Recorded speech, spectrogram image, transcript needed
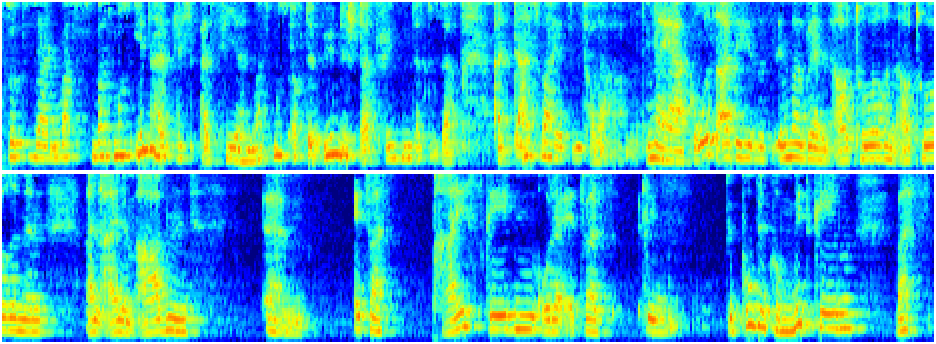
sozusagen, was, was muss inhaltlich passieren? Was muss auf der Bühne stattfinden, dass du sagst, ah, das war jetzt ein toller Abend? Naja, großartig ist es immer, wenn Autoren, Autorinnen an einem Abend ähm, etwas preisgeben oder etwas dem, dem Publikum mitgeben, was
